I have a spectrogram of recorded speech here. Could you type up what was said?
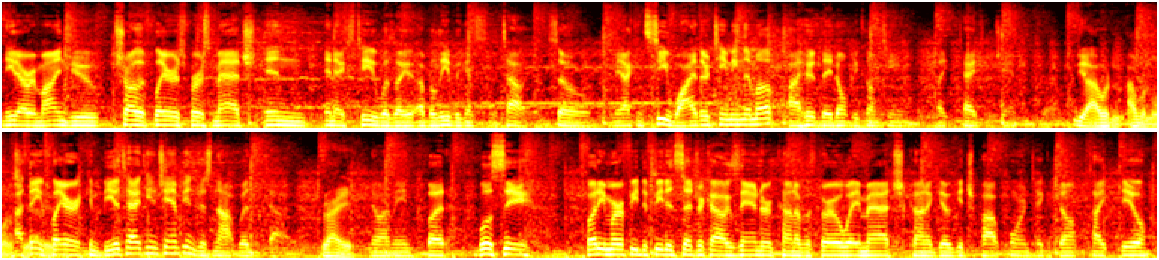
need I remind you, Charlotte Flair's first match in NXT was, I, I believe, against Natalya. So, I mean, I can see why they're teaming them up. I hope they don't become team like tag team champions. Though. Yeah, I wouldn't. I wouldn't want to. I think Flair can be a tag team champion, just not with Natalya. either. Right. You know what I mean? But we'll see. Buddy Murphy defeated Cedric Alexander, kind of a throwaway match, kind of go get your popcorn, take a dump type deal.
